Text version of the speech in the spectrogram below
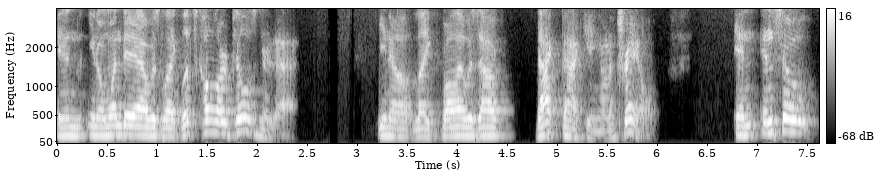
And you know, one day I was like, let's call our Pilsner that. You know, like while I was out backpacking on a trail. And and so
